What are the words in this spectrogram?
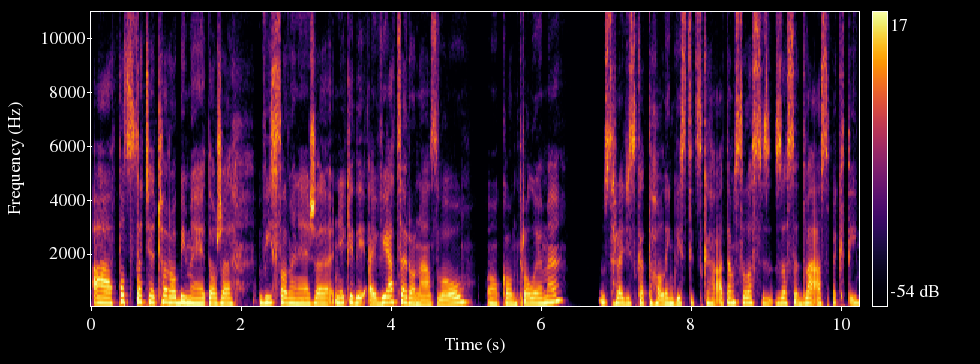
A v podstate, čo robíme, je to, že vyslovene, že niekedy aj viacero názvov kontrolujeme, z hľadiska toho lingvistického. A tam sú zase, zase dva aspekty.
